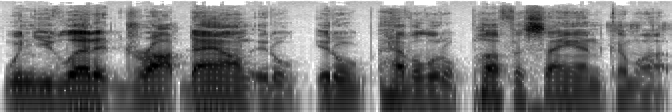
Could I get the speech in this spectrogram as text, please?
when you let it drop down, it'll it'll have a little puff of sand come up.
